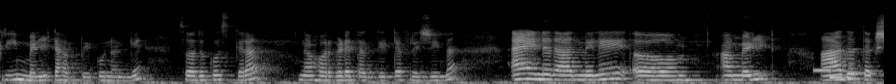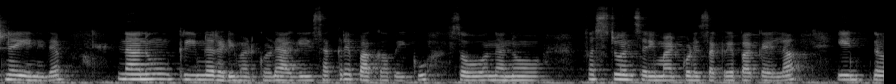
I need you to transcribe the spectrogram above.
ಕ್ರೀಮ್ ಮೆಲ್ಟ್ ಆಗಬೇಕು ನನಗೆ. ಸೊ ಅದಕ್ಕೋಸ್ಕರ ನಾ ಹೊರಗಡೆ ತೆಗೆದಿಟ್ಟೆ ಫ್ರಿಜ್ಜಿಂದ. ಆ್ಯಂಡ್ ಅದಾದಮೇಲೆ, ಆ ಮೆಲ್ಟ್ ಆದ ತಕ್ಷಣ ಏನಿದೆ, ನಾನು ಕ್ರೀಮ್ನ ರೆಡಿ ಮಾಡಿಕೊಂಡೆ. ಹಾಗೆ ಸಕ್ಕರೆ ಪಾಕ ಬೇಕು. ಸೊ ನಾನು ಫಸ್ಟ್ ಒಂದು ಸರಿ ಮಾಡಿಕೊಂಡೆ ಸಕ್ಕರೆ ಪಾಕ ಎಲ್ಲ. ಏನು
